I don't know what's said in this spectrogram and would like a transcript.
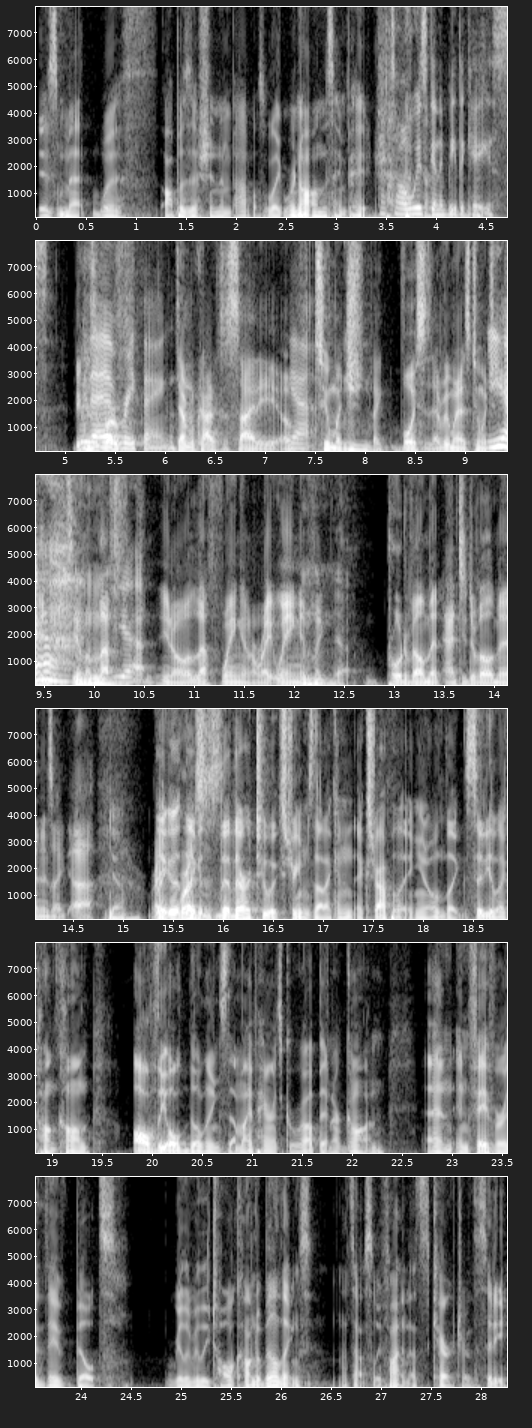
is met with opposition and battles. Like we're not on the same page. That's always going to be the case Because with of our everything. Democratic society of Yeah. too much Mm. like voices. Everyone has too much Yeah. opinions. You have a left, Yeah. you know, a left wing and a right wing, and like Yeah. pro development, anti development. It's like, uh, Yeah, Right, Like, like whereas- there, there are two extremes that I can extrapolate. You know, like city like Hong Kong, all of the old buildings that my parents grew up in are gone, and in favor they've built really really tall condo buildings. That's absolutely fine. That's the character of the city.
